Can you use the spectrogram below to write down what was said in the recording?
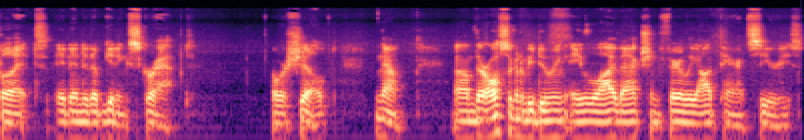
but it ended up getting scrapped or shelved. Now, um, they're also going to be doing a live-action Fairly Odd Parents series.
